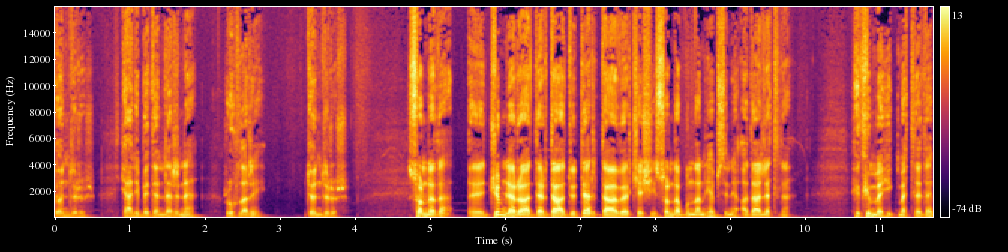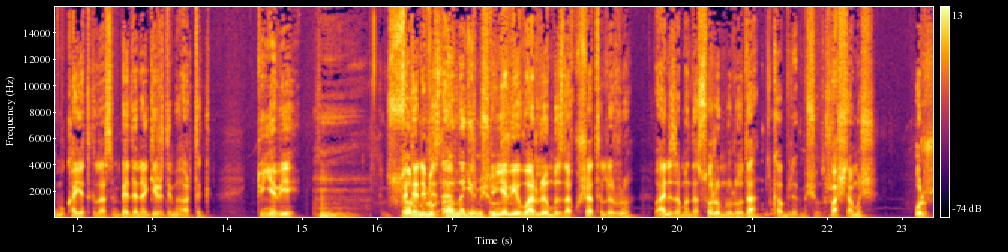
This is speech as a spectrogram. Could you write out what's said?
döndürür. Yani bedenlerine ruhları döndürür. Sonra da e, cümle dadü der daver keşi. Sonra bunların hepsini adaletle, hüküm ve hikmetle de mukayyet kılarsın. Bedene girdi mi artık dünyevi Sorumluluk alanına girmiş olur. dünyevi varlığımızda kuşatılır ruh ve aynı zamanda sorumluluğu da Kabul etmiş olur. başlamış olur.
